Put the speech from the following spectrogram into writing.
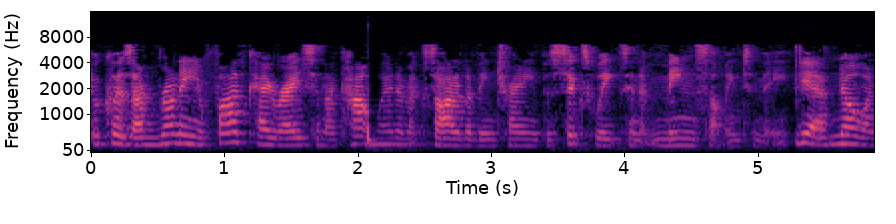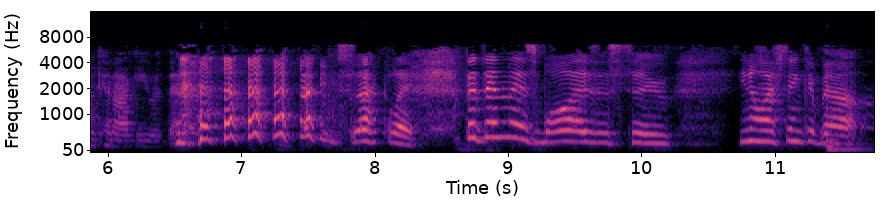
because I'm running a 5k race and I can't wait. I'm excited. I've been training for six weeks and it means something to me. Yeah. No one can argue with that. exactly. But then there's whys as to, you know, I think about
